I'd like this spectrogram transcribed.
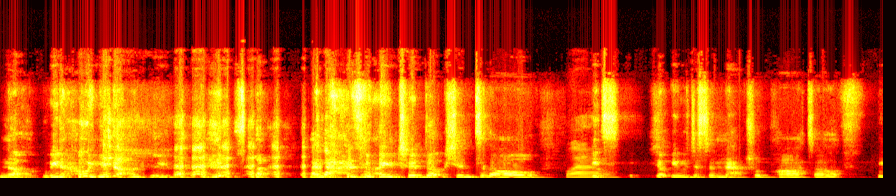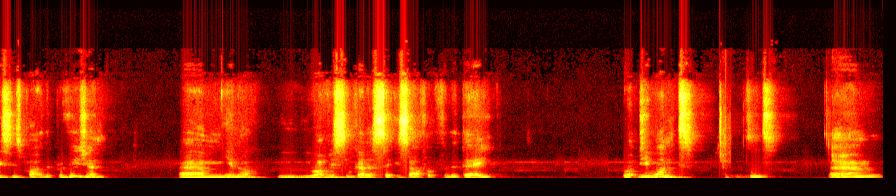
No, we don't, we don't do that. So- and that was my introduction to the whole wow it's it was just a natural part of this is part of the provision. Um, you know, you you obviously got to set yourself up for the day. What do you want? Um,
